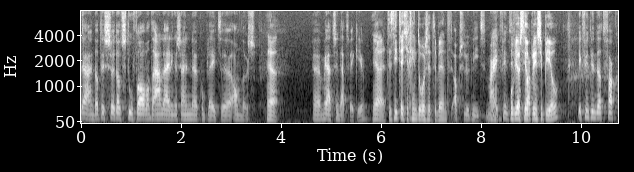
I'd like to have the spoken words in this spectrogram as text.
Ja, en dat is, uh, dat is toeval, want de aanleidingen zijn uh, compleet uh, anders. Ja. maar ja, het is inderdaad twee keer. Ja, het is niet dat je geen doorzetter bent. Absoluut niet. Maar nee. ik vind of juist heel vak, principieel? Ik vind in dat vak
